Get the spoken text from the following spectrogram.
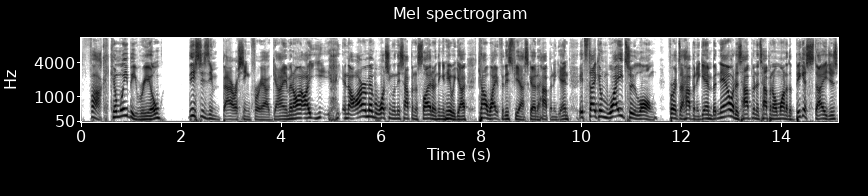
fuck, can we be real? This is embarrassing for our game. And I, I, and I remember watching when this happened to Slater and thinking, here we go, can't wait for this fiasco to happen again. It's taken way too long for it to happen again, but now it has happened. It's happened on one of the biggest stages.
